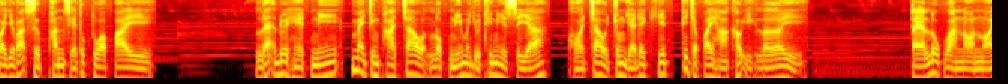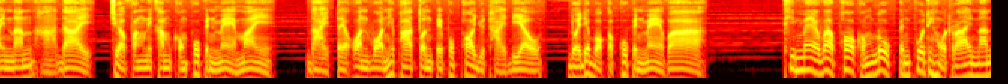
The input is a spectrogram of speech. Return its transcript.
วัยวะสืบพันธุ์เสียทุกตัวไป และด้วยเหตุนี้แม่จึงพาเจ้าหลบหนีมาอยู่ที่นี่เสีย ขอเจ้าจงอย่าได้คิดที่จะไปหาเขาอีกเลย แต่ลูกวานอนน้อยนั้นหาได้ เชื่อฟังในคำของผู้เป็นแม่ไม่ ได้แต่อ้อนวอนให้พาตนไปพบพ่ออยู่ถ่ายเดียว โดยได้บอกกับผู้เป็นแม่ว่า ที่แม่ว่าพ่อของลูกเป็นผู้ที่โหดร้ายนั้น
